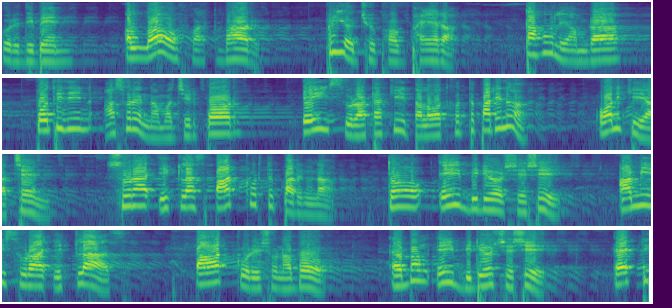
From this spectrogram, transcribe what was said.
করে দিবেন। আল্লাহ আকবার। প্রিয় যুবক ভাইয়েরা, তাহলে আমরা প্রতিদিন আসরের নামাজের পর এই সুরাটা কি তালাওয়াত করতে পারি না? অনেকেই আছেন, সুরা ইকলাস পাঠ করতে পারেন না। তো এই ভিডিওর শেষে আমি সুরা ইকলাস পাঠ করে শোনাব। এবং এই ভিডিওর শেষে একটি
